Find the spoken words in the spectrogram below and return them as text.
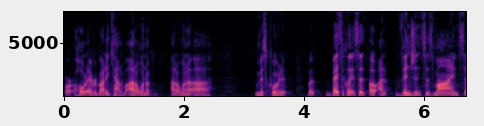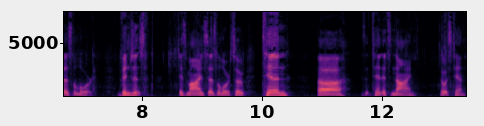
or hold everybody accountable." I don't want to. I don't want to uh, misquote it, but basically it says, "Oh, vengeance is mine," says the Lord. Vengeance is mine, says the Lord. So ten. Uh, is it ten? It's nine. No, it's ten.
